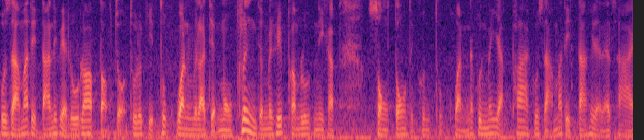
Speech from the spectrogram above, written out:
คุณสามารถติดตามที่เพจรู้รอบตอบโจทย์ธุรกิจทุกวันเวลา7จ็ดโมงครึ่งจะมีคลิปความรู้นี้ครับ ส่งตรงถึงคุณทุกวัน ถ้าคุณไม่อยากพลาดคุณสามารถติดตามที่ไหนและทราย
